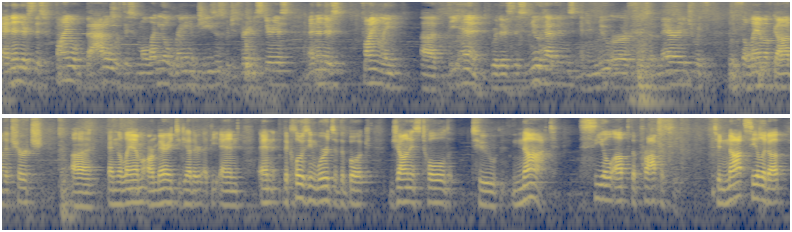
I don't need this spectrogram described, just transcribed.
And then there's this final battle with this millennial reign of Jesus, which is very mysterious. And then there's finally uh, the end, where there's this new heavens and a new earth. There's a marriage with, with the Lamb of God, the church, uh, and the Lamb are married together at the end. And the closing words of the book, John is told to not seal up the prophecy, to not seal it up.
